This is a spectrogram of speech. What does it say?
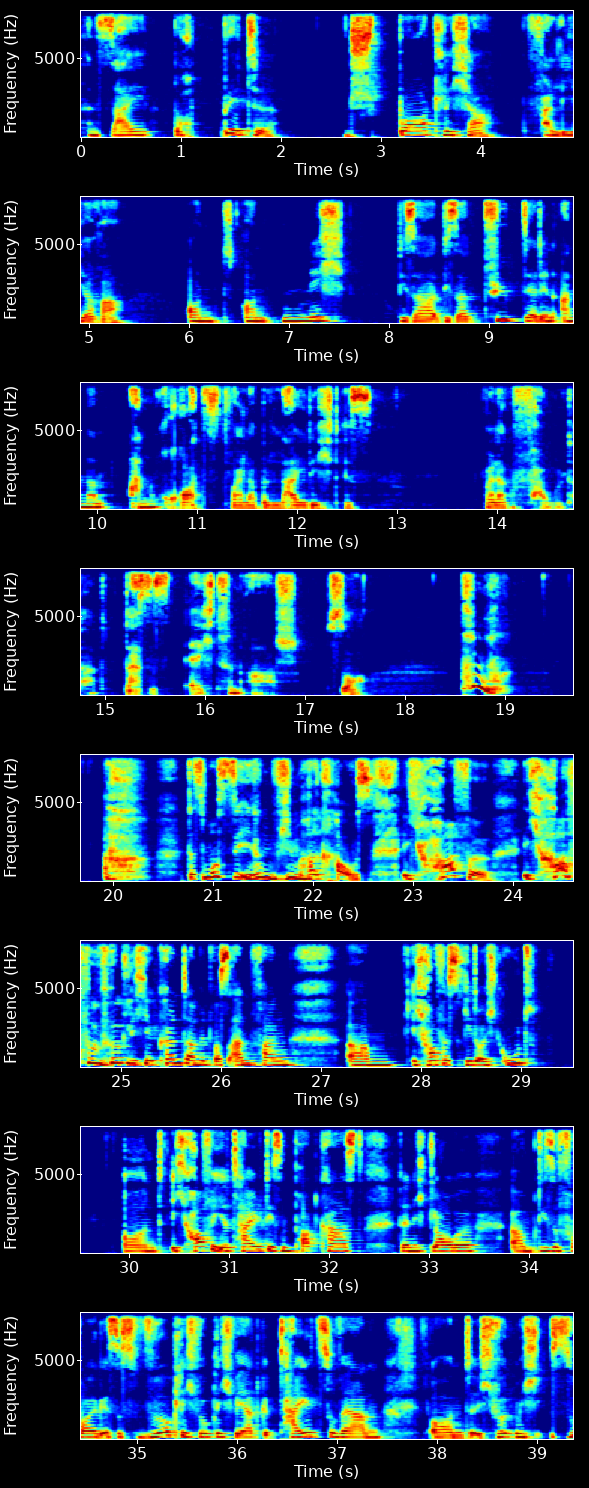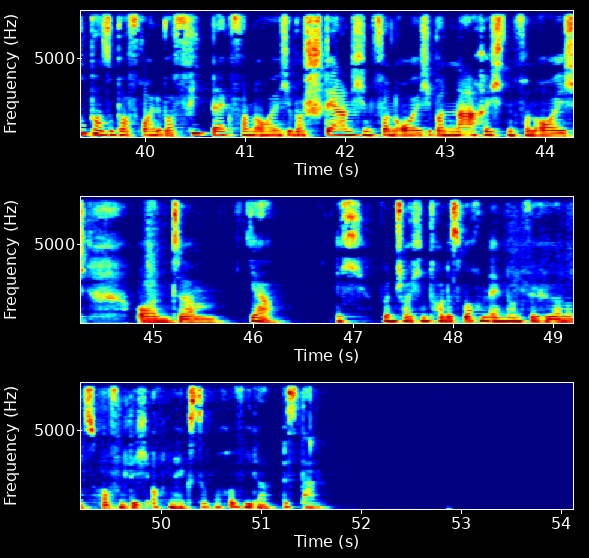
dann sei doch bitte ein sportlicher Verlierer und, und nicht dieser, dieser Typ, der den anderen anrotzt, weil er beleidigt ist, weil er gefault hat. Das ist echt für für'n Arsch. So. Puh. Das musste irgendwie mal raus. Ich hoffe, ich hoffe wirklich, ihr könnt damit was anfangen. Ähm, ich hoffe, es geht euch gut. Und ich hoffe, ihr teilt diesen Podcast, denn ich glaube, ähm, diese Folge ist es wirklich, wirklich wert, geteilt zu werden. Und ich würde mich super, super freuen über Feedback von euch, über Sternchen von euch, über Nachrichten von euch. Und ähm, ja, ich wünsche euch ein tolles Wochenende und wir hören uns hoffentlich auch nächste Woche wieder. Bis dann.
